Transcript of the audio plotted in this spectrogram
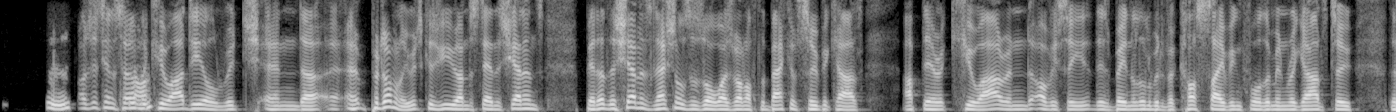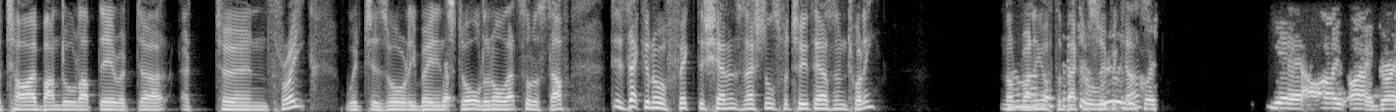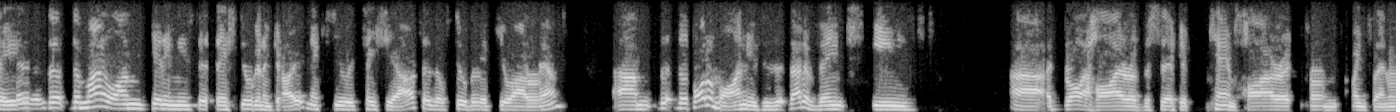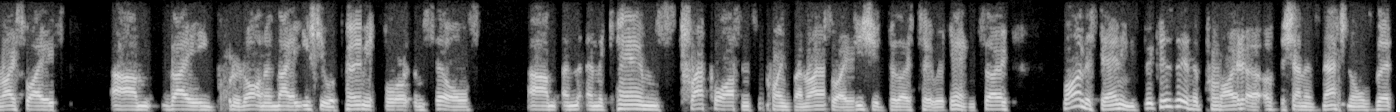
I was just going to say on the. QR deal, Rich, and uh, uh, predominantly Rich, because you understand the Shannons better. The Shannons Nationals has always run off the back of supercars up there at QR, and obviously there's been a little bit of a cost saving for them in regards to the tyre bundle up there at uh, at turn three, which has already been installed and all that sort of stuff. Is that going to affect the Shannons Nationals for 2020? Not Uh, running off the back of a really supercars. question. Yeah, I, I agree. The, the mail I'm getting is that they're still going to go next year with TCR, so there'll still be a QR around. Um, the, the bottom line is, is that that event is uh, a dry hire of the circuit. Cams hire it from Queensland Raceways. Um, they put it on and they issue a permit for it themselves. Um, and, and the Cams track license for Queensland Raceway is issued for those two weekends. So my understanding is because they're the promoter of the Shannon's Nationals that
